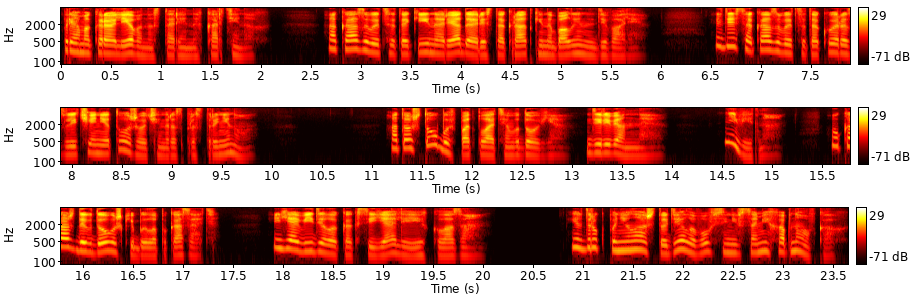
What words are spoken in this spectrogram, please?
Прямо королева на старинных картинах. Оказывается, такие наряды аристократки на балы надевали. Здесь, оказывается, такое развлечение тоже очень распространено. А то, что обувь под платьем вдовья, деревянная, не видно. У каждой вдовушки было показать. И я видела, как сияли их глаза. И вдруг поняла, что дело вовсе не в самих обновках.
